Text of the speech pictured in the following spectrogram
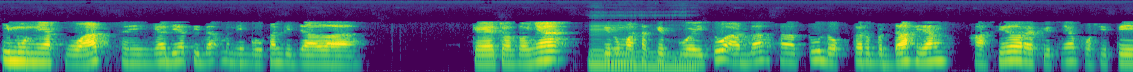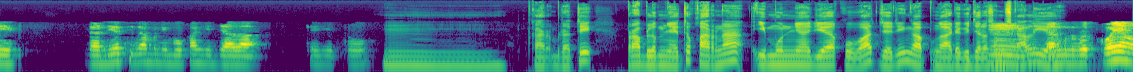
imunnya kuat sehingga dia tidak menimbulkan gejala. Kayak contohnya di rumah sakit gue itu ada satu dokter bedah yang hasil rapidnya positif dan dia tidak menimbulkan gejala. Kayak gitu. Hmm, kar- berarti problemnya itu karena imunnya dia kuat, jadi nggak nggak ada gejala sama Hmm, sekali ya. dan menurut gue yang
